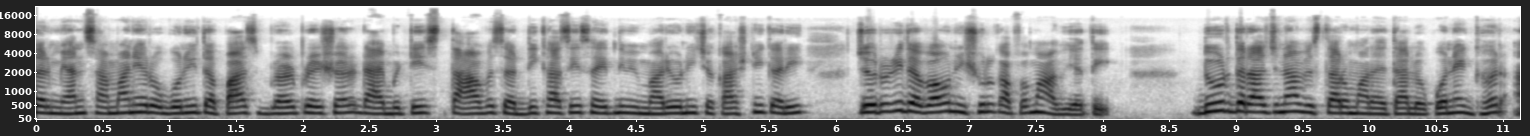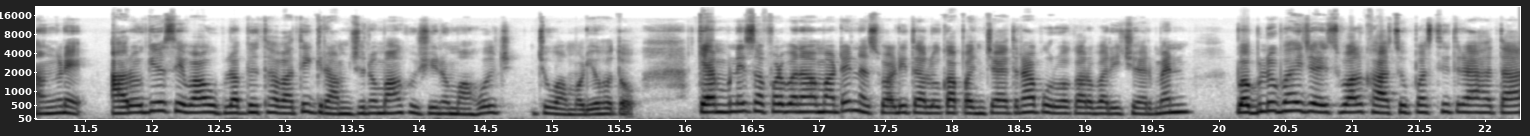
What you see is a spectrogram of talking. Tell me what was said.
દરમિયાન સામાન્ય રોગોની તપાસ, બ્લડ પ્રેશર, ડાયાબિટીસ, તાવ, શરદી ખાંસી સહિતની બીમારીઓની ચકાસણી કરી જરૂરી દવાઓ નિઃશુલ્ક આપવામાં આવી હતી. દૂર દરાજના વિસ્તારોમાં રહેતા લોકોને ઘર આંગણે આરોગ્ય સેવા ઉપલબ્ધ થવાથી ગ્રામજનોમાં ખુશીનો માહોલ જોવા મળ્યો હતો. કેમ્પને સફળ બનાવવા માટે નસવાડી તાલુકા પંચાયતના પૂર્વ કારોબારી ચેરમેન બબલુભાઈ જયસ્વાલ ખાસ ઉપસ્થિત રહ્યા હતા.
